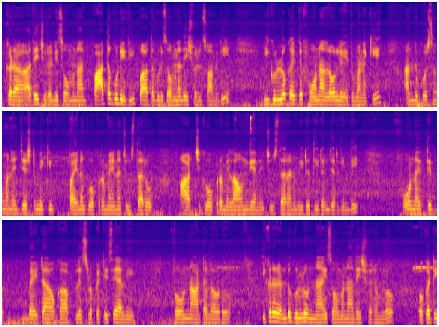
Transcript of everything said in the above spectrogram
ఇక్కడ అదే చూడండి సోమనాథ్ పాత గుడి ఇది పాత గుడి సోమనాథేశ్వర స్వామిది. ఈ గుళ్ళోకి అయితే ఫోన్ అలౌ లేదు మనకి. అందుకోసం అనే జస్ట్ మీకు పైన గోపురమైనా చూస్తారు. ఆర్చ్ గోపురం ఎలా ఉంది అని చూస్తారని వీడియో తీయడం జరిగింది. ఫోన్ అయితే బయట ఒక ప్లేస్లో పెట్టేసేయాలి. Phone not allowed. ఇక్కడ రెండు గుళ్ళు ఉన్నాయి సోమనాథేశ్వరంలో. ఒకటి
